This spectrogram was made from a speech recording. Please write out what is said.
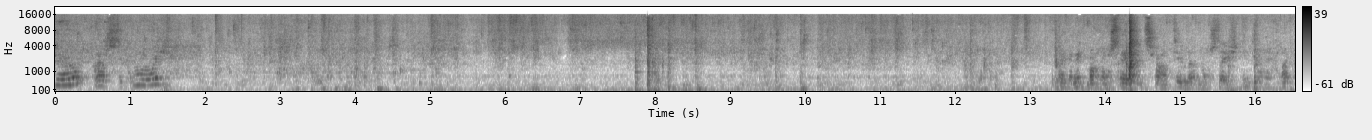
Zo, hartstikke mooi. Kijk, en ik mag nog steeds niet zwaar tillen. Nog steeds niet eigenlijk.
